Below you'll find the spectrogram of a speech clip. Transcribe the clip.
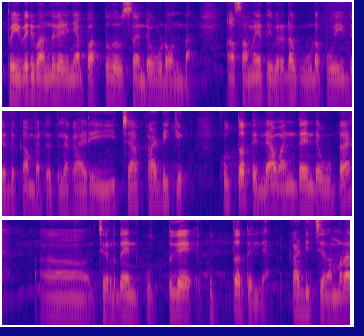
ഇപ്പോൾ ഇവർ വന്നു കഴിഞ്ഞാൽ പത്ത് ദിവസം എന്റെ കൂടെ ഉണ്ട്. ആ സമയത്ത് ഇവരുടെ കൂടെ പോയി ഇതെടുക്കാൻ പറ്റത്തില്ല. കാര്യം ഈച്ച കടിക്കും. കുത്തത്തില്ല. വനിതേന്റെ കൂട്ട് ചെറുതേൻ കുത്തുക കുത്തത്തില്ല. കടിച്ച് നമ്മുടെ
